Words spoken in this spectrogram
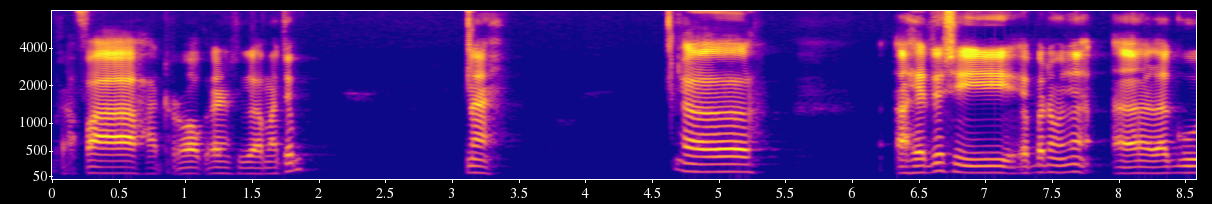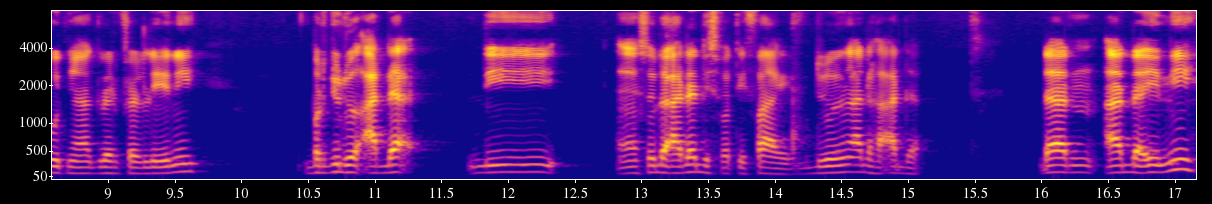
Brava, Hard Rock dan segala macam nah eh akhirnya si apa namanya eh, lagunya Grand Fredly ini berjudul ada di eh, sudah ada di Spotify. Judulnya adalah ada. Dan ada ini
